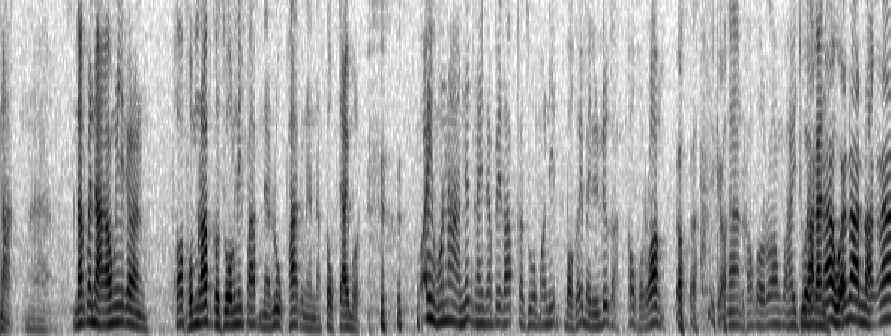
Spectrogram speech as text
หนักนะหนักไปหนักเอางี้กัน พอผมรับกระทรวงนี้ปั๊บเนี่ยลูกพักเนี่ยนะตกใจหมดไอ้ยหัวหน้านึกไงจะไปรับกระทรวงพาณิชย์บอกให้ยไม่ได้นึกอะเขาขอร้องนี่ก็นะเขาก็ร้องว่าให้ช่หวยนักกันนะหัวหน้าหนักนะ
